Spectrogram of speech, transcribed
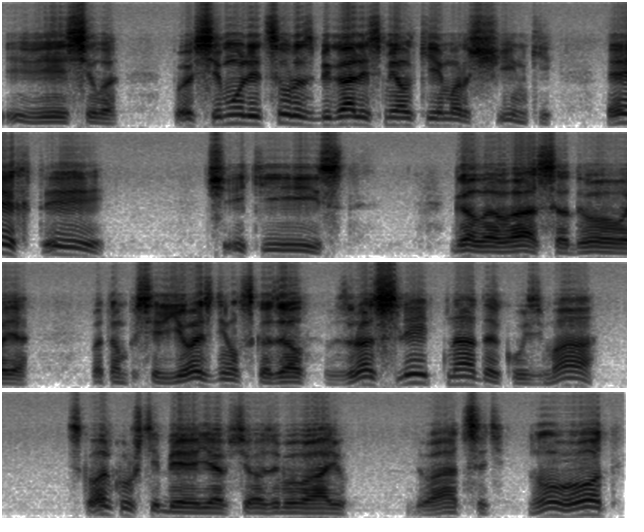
и весело. По всему лицу разбегались мелкие морщинки. «Эх ты, чекист, голова садовая!» Потом посерьезнел, сказал, «Взрослеть надо, Кузьма. Сколько уж тебе, я все забываю?» «Двадцать. Ну вот,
